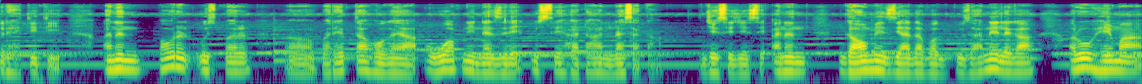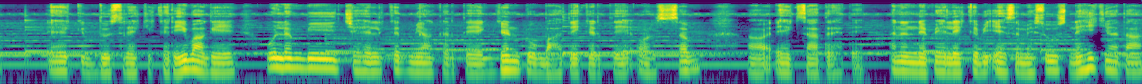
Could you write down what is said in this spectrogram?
रहती थी। अनंत फ़ौरन उस पर परेबता हो गया। वो अपनी नज़रें उससे हटा न सका। जैसे जैसे अनंत गाँव में ज़्यादा वक्त गुजारने लगा और वो हेमा एक दूसरे के करीब आ गए। वो लंबी चहल कदमियाँ करते, घंटों बातें करते और सब एक साथ रहते। अनंत ने पहले कभी ऐसा महसूस नहीं किया था।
